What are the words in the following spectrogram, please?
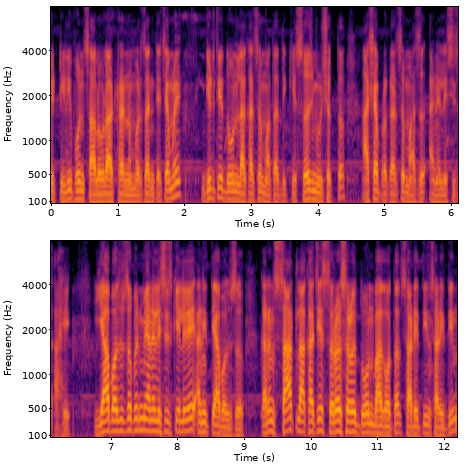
ते टेलिफोन चालवला अठरा नंबरचा. आणि त्याच्यामुळे दीड ते दोन लाखाचं मताधिक्य सहज मिळू शकतं अशा प्रकारचं माझं ॲनालिसिस आहे. या बाजूचं पण मी ॲनालिसिस केलेलं आहे आणि त्या बाजूचं. कारण सात लाखाचे सरळ सरळ दोन भाग होतात साडेतीन साडेतीन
